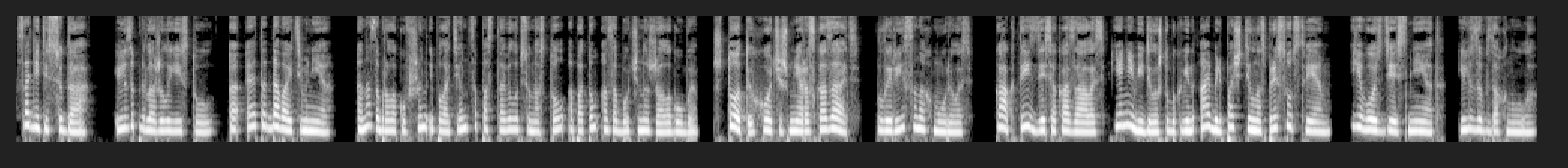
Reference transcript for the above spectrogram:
«Садитесь сюда», — Ильза предложила ей стул. «А это давайте мне». Она забрала кувшин и полотенце, поставила все на стол, а потом озабоченно сжала губы. «Что ты хочешь мне рассказать?» Лариса нахмурилась. «Как ты здесь оказалась? Я не видела, чтобы Квин Абель почтил нас присутствием». «Его здесь нет», — Ильза вздохнула.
